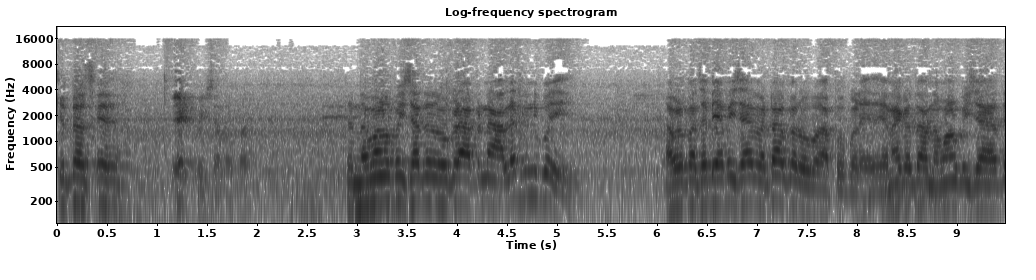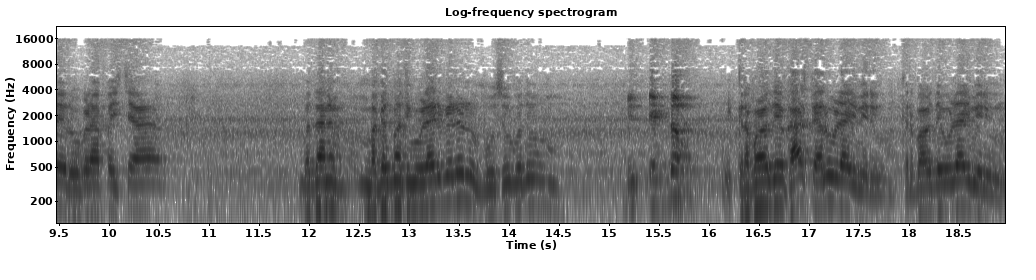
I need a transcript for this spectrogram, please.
કેટલો છે? એક પૈસાનો ફાયદો તો નવ્વાણું પૈસા તો રોકડા આપણને હાલે જ નહીં કોઈ. આપણે પાછા બે પૈસા વટાવ કરવો આપવો પડે. એના કરતા નવ્વાણું પૈસા હતા રોકડા પૈસા બધાને મગજમાંથી ઉડાડી મેલ્યું ને ભૂસું બધું. એકદમ. કૃપાળદેવ ખાસ પહેલું ઉડાડી મેર્યું કૃપાળદેવ ઉડાડી મેર્યું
